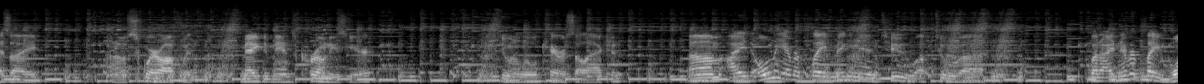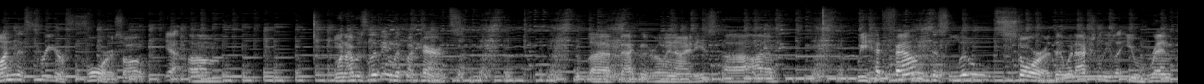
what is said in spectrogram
as I, Know, square off with Magnet Man's cronies here. Doing a little carousel action. Um, I'd only ever played Mega Man 2 up to, uh, but I never played 1, 3, or 4, so, yeah, um, when I was living with my parents, uh, back in the early 90s, uh, I, we had found this little store that would actually let you rent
